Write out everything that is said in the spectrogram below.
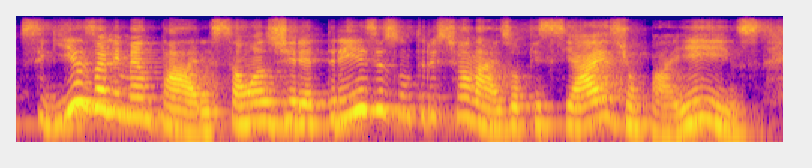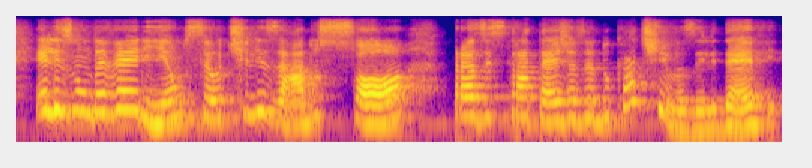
se guias alimentares são as diretrizes nutricionais oficiais de um país, eles não deveriam ser utilizados só para as estratégias educativas. Ele deve,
